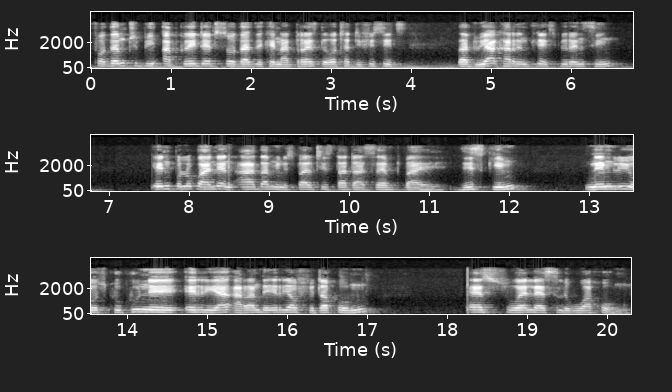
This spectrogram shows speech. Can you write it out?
for them to be upgraded so that they can address the water deficits that we are currently experiencing in Polokwane and other municipalities that are served by this scheme, namely Yoskukune area, around the area of Fitakomu, as well as Lebowakgomo.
